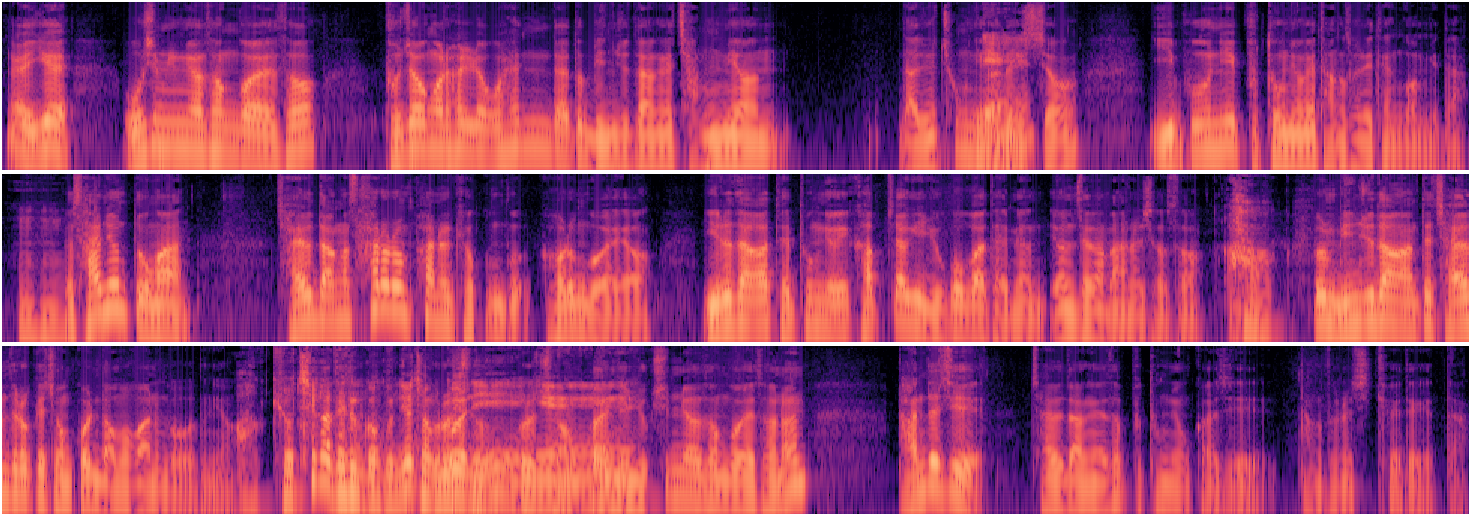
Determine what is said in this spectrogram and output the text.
그러니까 이게 56년 선거에서 부정을 하려고 했는데도 민주당의 장면 나중에 총리가 네. 되시죠. 이분이 부통령에 당선이 된 겁니다. 음흠. 4년 동안 자유당은 살얼음판을 겪은 거, 걸은 거예요. 이러다가 대통령이 갑자기 유고가 되면 연세가 많으셔서 아, 그럼 민주당한테 자연스럽게 정권이 넘어가는 거거든요. 아, 교체가 되는 거군요, 정권이. 그렇죠. 그렇죠. 예. 그러니까 이제 60년 선거에서는 반드시 자유당에서 부통령까지 당선을 시켜야 되겠다.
